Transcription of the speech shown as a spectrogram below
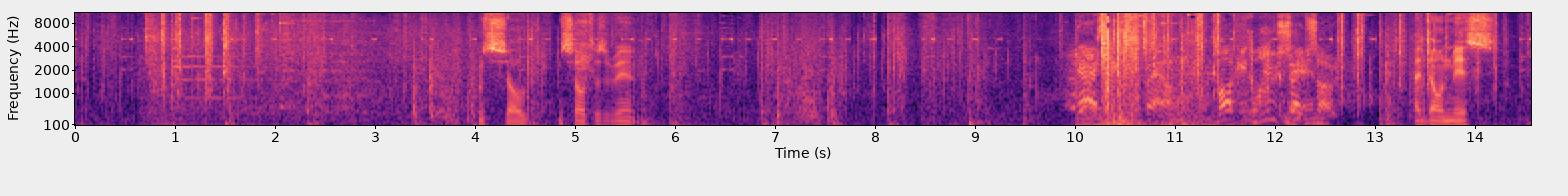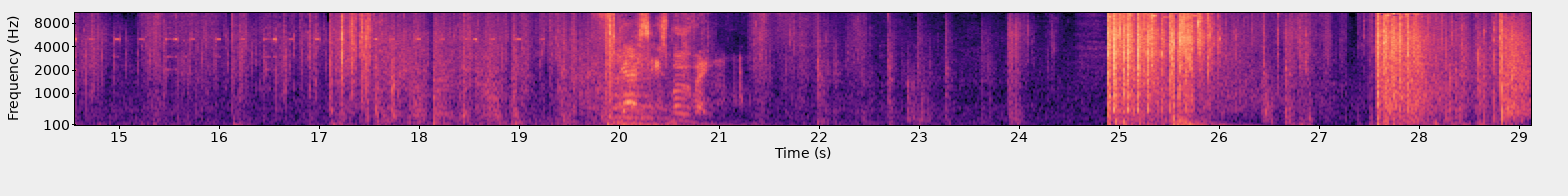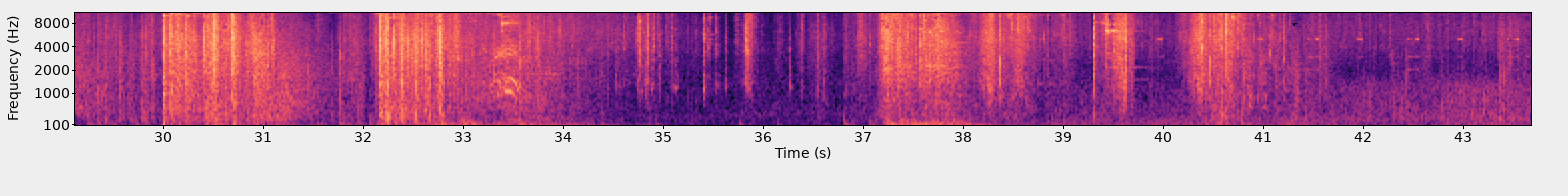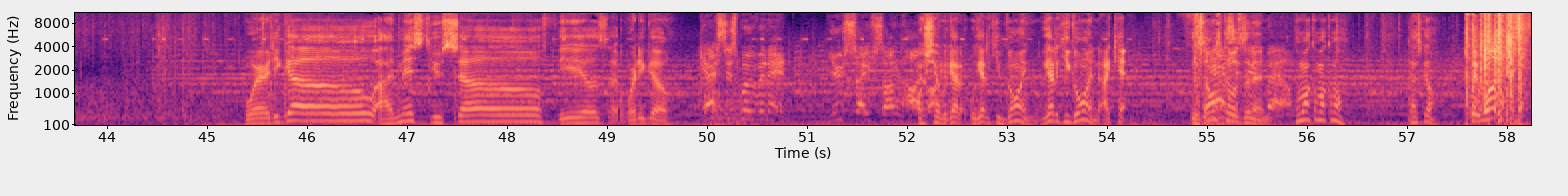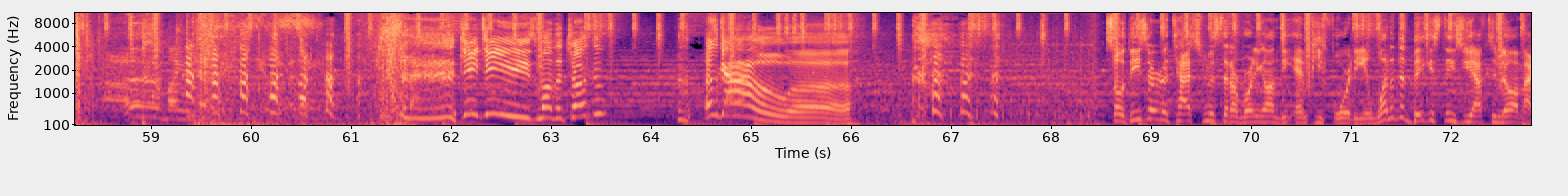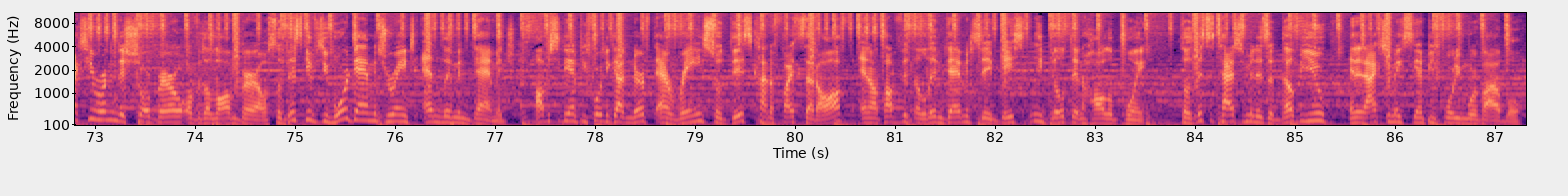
I'm so, I'm so disadvantaged. Gas is found. Marking new safe zone. I don't miss. Gas is moving. Where'd he go? I missed you so. Feels like. Where'd he go? Gas is moving in. New safe zone highlighted. Oh shit, we got to we got to keep going. We got to keep going. I can't. The zone's Gas closing in. inbound. Come on, come on, come on. Let's go. Wait, what? All remaining enemies eliminated. GG's, mother trucker. Let's go. Uh... So these are the attachments that I'm running on the MP40. And one of the biggest things you have to know, I'm actually running the short barrel over the long barrel. So this gives you more damage range and limb damage. Obviously the MP40 got nerfed at range. So this kind of fights that off. And on top of it, the limb damage, they basically built in hollow point. So this attachment is a W and it actually makes the MP40 more viable.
